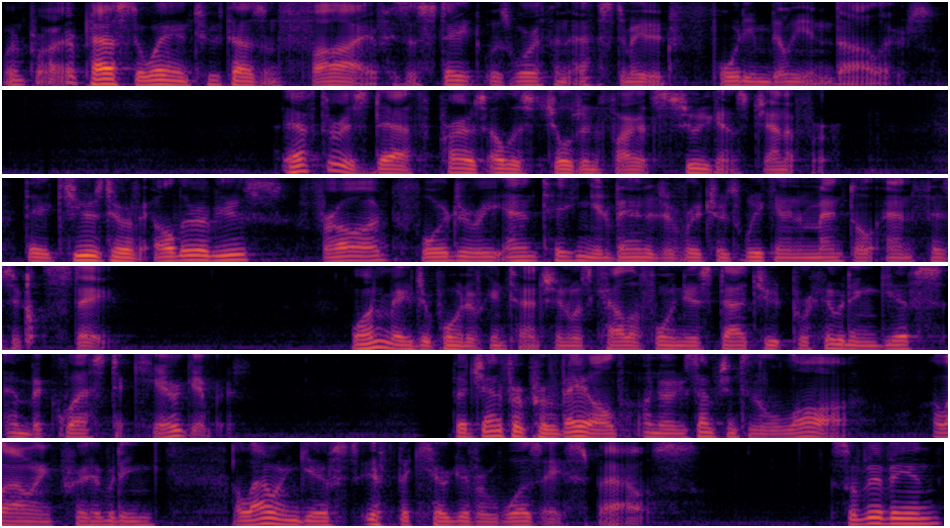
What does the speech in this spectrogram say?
When Pryor passed away in 2005, his estate was worth an estimated $40 million. After his death, Pryor's eldest children filed suit against Jennifer. They accused her of elder abuse, fraud, forgery, and taking advantage of Richard's weakened mental and physical state. One major point of contention was California's statute prohibiting gifts and bequests to caregivers. But Jennifer prevailed under exemption to the law, allowing prohibiting allowing gifts if the caregiver was a spouse. So Vivian,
